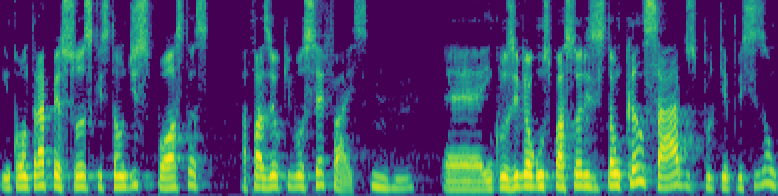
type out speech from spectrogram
encontrar pessoas que estão dispostas a fazer o que você faz. Uhum. É, inclusive, alguns pastores estão cansados porque precisam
